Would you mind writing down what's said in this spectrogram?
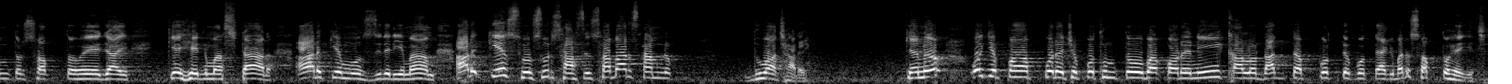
অন্তর শক্ত হয়ে যায়, কে হেডমাস্টার, আর কে মসজিদের ইমাম, আর কে শ্বশুর, শাশুড়ি, সবার সামনে ধোয়া ছাড়ে। কেন? ওই যে পাপ করেছে, প্রথম তো বা করেনি, কালো দাগটা পড়তে পড়তে একবারে শক্ত হয়ে গেছে।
